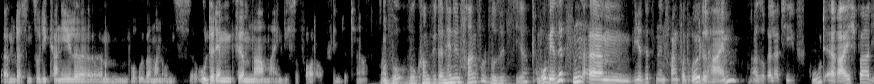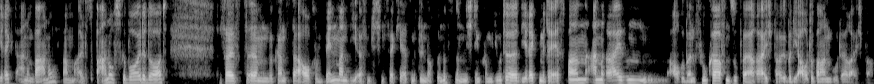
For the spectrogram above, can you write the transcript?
das sind so die Kanäle, ähm, worüber man uns unter dem Firmennamen eigentlich sofort auch findet. Ja. Und wo, wo kommen Sie dann hin in Frankfurt? Wo sitzt ihr? Wo wir sitzen, ähm, wir sitzen in Frankfurt-Rödelheim, also relativ gut erreichbar, direkt an einem Bahnhof, am altes Bahnhofsgebäude dort. Das heißt, ähm, du kannst da auch, wenn man die öffentlichen Verkehrsmittel noch benutzt und nicht den Computer, direkt mit der S-Bahn anreisen, auch über den Flughafen super erreichbar, über die Autobahn gut erreichbar.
